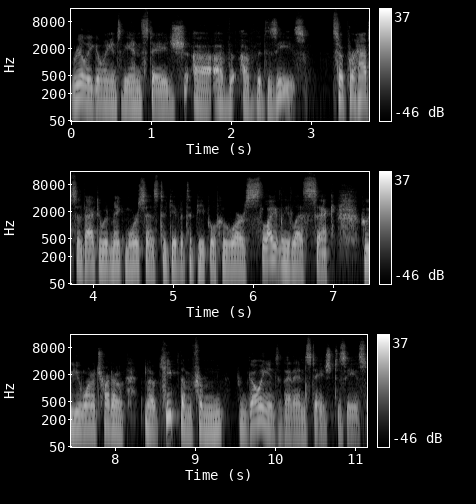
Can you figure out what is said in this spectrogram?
really going into the end stage uh, of of the disease. So perhaps, in fact, it would make more sense to give it to people who are slightly less sick, who you want to try to you know, keep them from, from going into that end stage disease.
